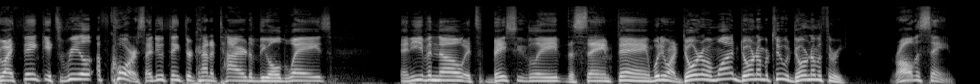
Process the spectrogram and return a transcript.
Do I think it's real? Of course, I do think they're kind of tired of the old ways, and even though it's basically the same thing, what do you want? Door number one, door number two, or door number three? They're all the same.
